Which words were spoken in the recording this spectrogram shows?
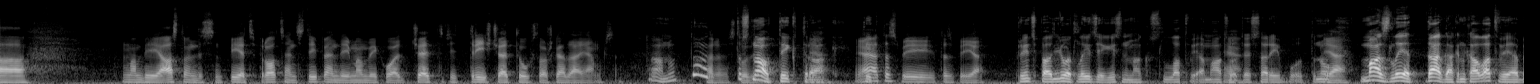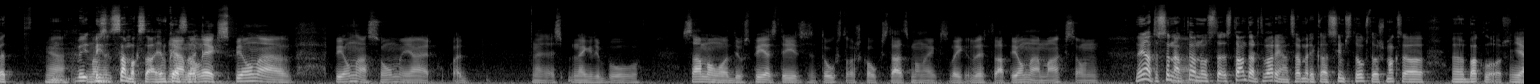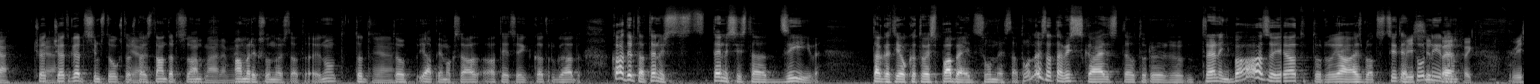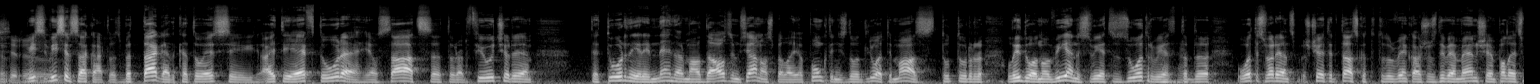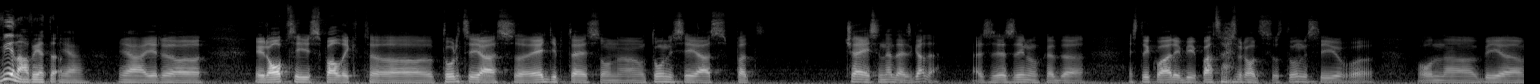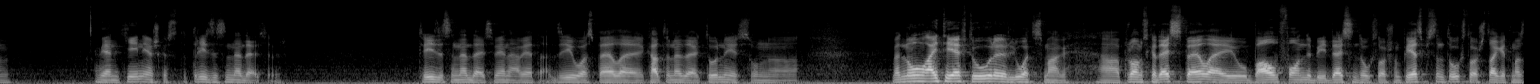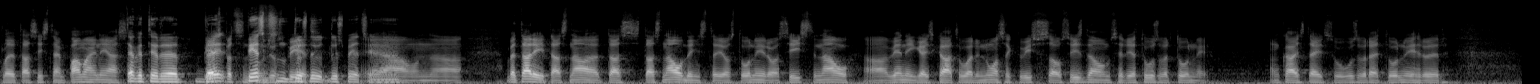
Man bija 85% stipendija, man bija kaut kāda 3-4 tūkstoši gadā jāmaksā. Jā, nu tā, tas nav tik traki. Jā, jā tas bija. Tas bija jā. Principā ļoti līdzīgi īstenībā, kas Latvijā mācoties jā. arī būtu. Nu, jā. mazliet dārgāk nekā Latvijā, bet visi samaksājam. Jā, man liekas, pilnā, pilnā summa jā, ir kaut kāda. Ne, es negribu samalot 25, 30 tūkstoši kaut kas tāds, man liekas, ir tā pilnā maksa. Un, Nu jā, tas sanāk tā, nu, standarta variants. Amerikā 100 tūkstoši maksā uh, bakalaurs. Jā, 4, 4 gadi 100 tūkstoši. Tā ir standarts un apmēram, jā. Amerikas universitātē. Nu, tad jā. tev jāpiemaksā attiecīgi katru gadu. Kāda ir tā tenis, tenisista dzīve? Tagad jau, kad tu esi pabeidzis universitāti, universitātē viss skaidrs, tev tur ir treniņa bāze, jā, tu tur jāaizbrauc uz citiem viss turnīriem. Viss ir, viss, viss ir sakārtots. Bet tagad, kad tu esi ITF tūrē, jau sācis tur ar futuriem, uh, Te turnīri ir nenormāli daudz, jums jānospēlē, jo punktiņus dod ļoti maz. Tu tur lido no vienas vietas uz otru vietu. Mm -hmm. Tad uh, otrs variants šķiet ir tāds, ka tu tur vienkārši uz diviem mēnešiem paliec vienā vietā. Jā, Jā ir, uh, ir opcijas palikt uh, Turcijā, Eģiptē un uh, Tunisijā pat 40 nedēļas gadā. Es, es zinu, ka uh, es tikko arī biju pats aizbraucis uz Tunisiju, uh, un uh, bija viena ķīnieša, kas tur 30 nedēļas ir. 30 nedēļas vienā vietā dzīvo, spēlē katru nedēļu turnīrus. Un, bet nu, ITF tūri ir ļoti smaga. Protams, kad es spēlēju, balvu fondi bija 10,000 un 15,000. Tagad mazliet tā sistēma pamainījās. Tagad ir 15, 15 25. 25 jā. Jā, un, Bet arī tās, tās, tās naudas tajos turnīros īsti nav. Vienīgais, kā tu vari nosakt visus savus izdevumus, ir, ja tu uzvari turnīru. Un, kā jau teicu, uzvarēt turnīru ir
